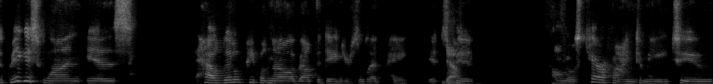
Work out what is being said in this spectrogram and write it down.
the biggest one is how little people know about the dangers of lead paint. It's yeah. been almost terrifying to me to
